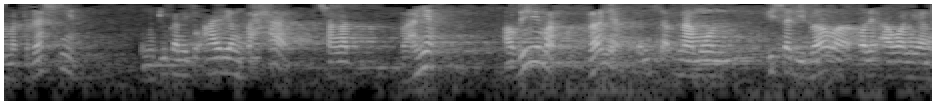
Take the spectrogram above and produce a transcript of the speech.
amat derasnya. Menunjukkan itu air yang bahar, sangat banyak, azimah, banyak dan besar. Namun bisa dibawa oleh awan yang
